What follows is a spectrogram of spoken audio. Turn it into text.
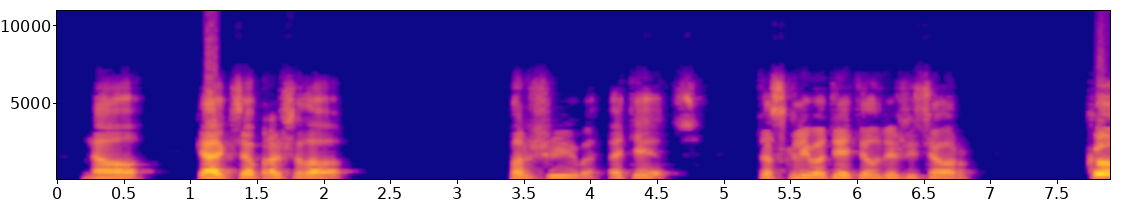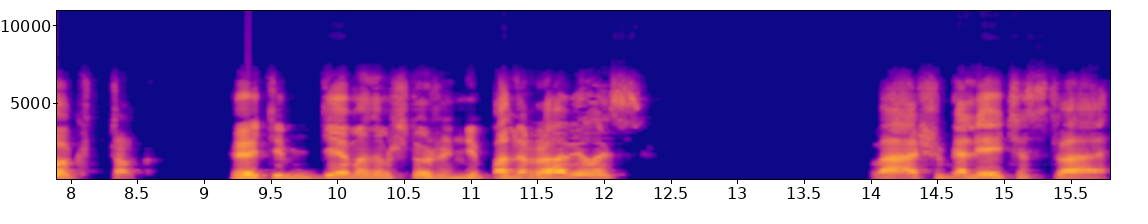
— Ну, как все прошло? — Паршиво, отец, — тоскливо ответил режиссер. — Как так? Этим демонам что же, не понравилось? — Ваше Величество,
